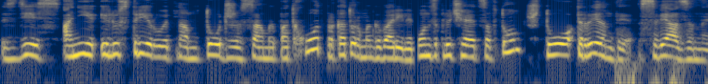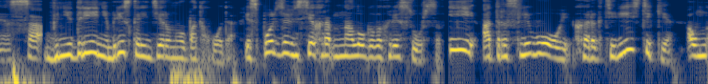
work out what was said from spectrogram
здесь, они иллюстрируют нам тот же самый подход, про который мы говорили. Он заключается в том, что тренды, связанные с внедрением рискоориентированного подхода, использованием всех налоговых ресурсов и отраслевой характеристики, он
